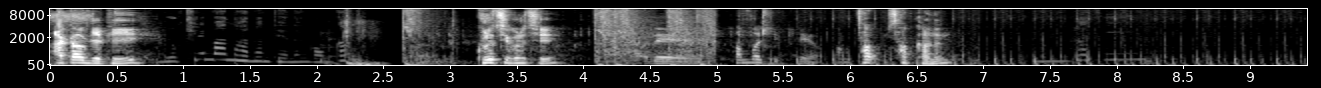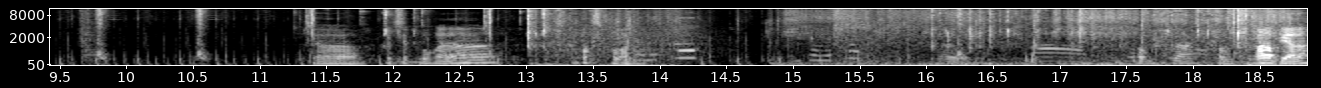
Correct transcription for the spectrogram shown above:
아까운 개피. 6 킬만 하면 되는 건가? 그렇지 그렇지 네한 번씩 해요 삽, 삽 가는 음, 하긴. 자 끝에 박스 보가나 인성의 톡. 인성의 톡. 아, 검수나 검수나 바로 앞에 하나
